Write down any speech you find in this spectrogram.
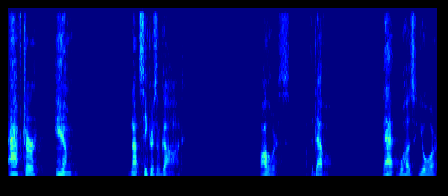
after him. We're not seekers of God, followers of the devil. That was your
